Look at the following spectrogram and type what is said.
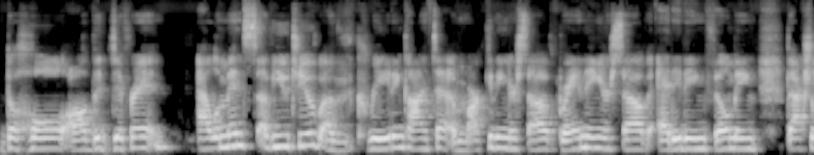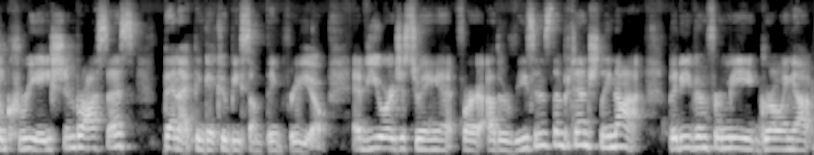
the whole, all the different elements of YouTube, of creating content, of marketing yourself, branding yourself, editing, filming, the actual creation process, then I think it could be something for you. If you are just doing it for other reasons, then potentially not. But even for me, growing up,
